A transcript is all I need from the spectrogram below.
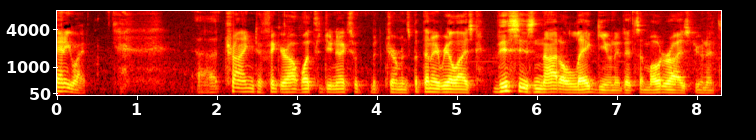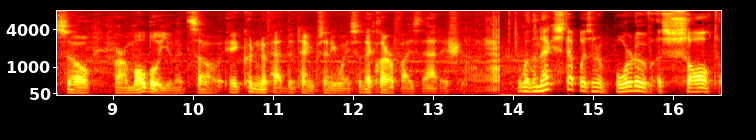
Anyway, uh, trying to figure out what to do next with the Germans, but then I realized this is not a leg unit, it's a motorized unit, so or a mobile unit, so it couldn't have had the tanks anyway, so that clarifies that issue. Well, the next step was an abortive assault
